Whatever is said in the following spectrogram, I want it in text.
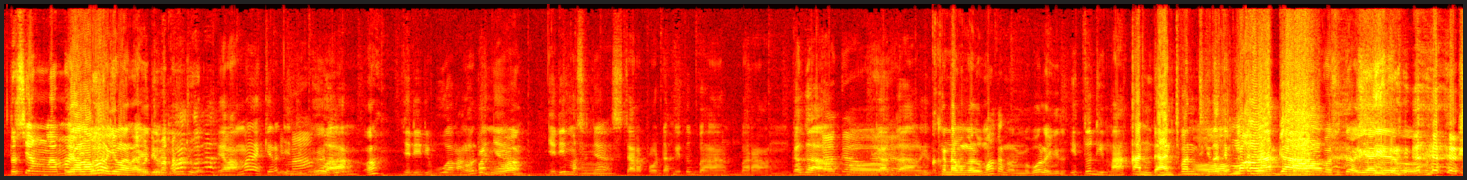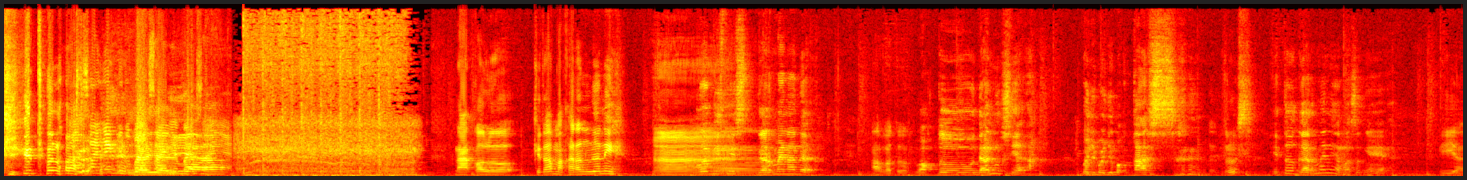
Terus yang lama Yang lama gimana itu? dimakan juga? ya lama akhirnya jadi dibuang Hah? jadi dibuang Oh, anggapannya dibuang? jadi maksudnya secara produk itu barang, barang gagal Gagal, Oh. gagal itu. Kenapa nggak lu makan? Nggak boleh gitu. itu dimakan dan cuman kita Oh, nyebutnya maaf, gagal maksudnya iya iya. Bu. gitu loh Bahasanya gitu Iya, iya, bahasanya, iya. bahasanya. nah kalau kita makanan udah nih Nah. Gue bisnis garmen ada. apa tuh Waktu danus ya, baju-baju bekas. terus itu garmen ya masuknya ya? iya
